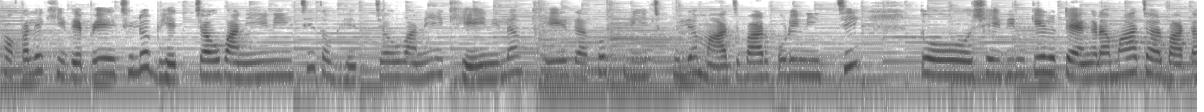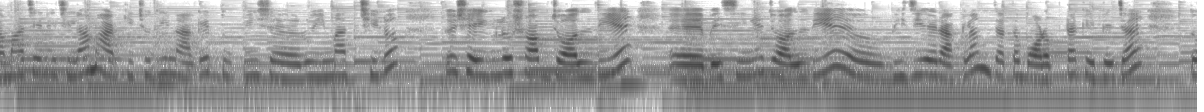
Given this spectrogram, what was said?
সকালে খিদে পেয়েছিল, ভেজ চাউ বানিয়ে নিয়েছি, তো ভেজ চাউ বানিয়ে খেয়ে নিলাম। খেয়ে দেখো ফ্রিজ খুলে মাছ বার করে নিচ্ছি। তো সেই দিনকে ট্যাংরা মাছ আর বাটা মাছ এনেছিলাম, আর কিছুদিন আগে দু পিস রুই মাছ ছিল। তো সেইগুলো সব জল দিয়ে বেসিংয়ে জল দিয়ে ভিজিয়ে রাখলাম যাতে বরফটা কেটে যায়। তো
